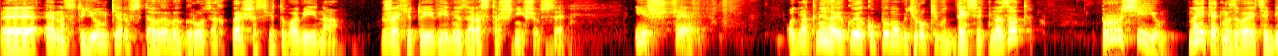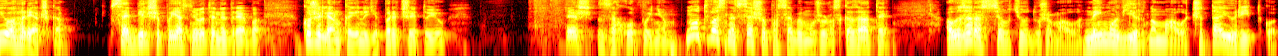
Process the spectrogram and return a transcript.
е, Ернст Юнкер в сталевих грозах. Перша світова війна. Жахи тої війни, зараз страшніше все. І ще одна книга, яку я купив, мабуть, років 10 назад. Про Росію. Знаєте, як називається? Біла гарячка. Все, більше пояснювати не треба. Кожелянка іноді перечитую. Теж з захопленням. Ну, от, власне, все, що про себе можу розказати. Але зараз всього цього дуже мало. Неймовірно мало. Читаю рідко.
